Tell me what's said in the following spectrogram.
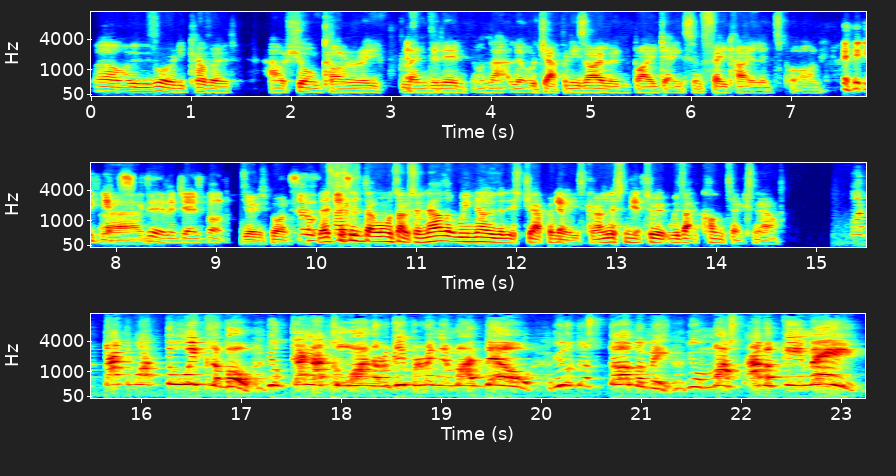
Well, I mean, we've already covered how Sean Connery blended in on that little Japanese island by getting some fake eyelids put on. yes, Um, you did and James Bond. James Bond. So, Let's as just a- listen to that one more time. So now that we know that it's Japanese, can I listen Yeah. to it with that context now? But that was two weeks ago. You cannot go on or keep ringing my bell. You disturb me. You must have a key made.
